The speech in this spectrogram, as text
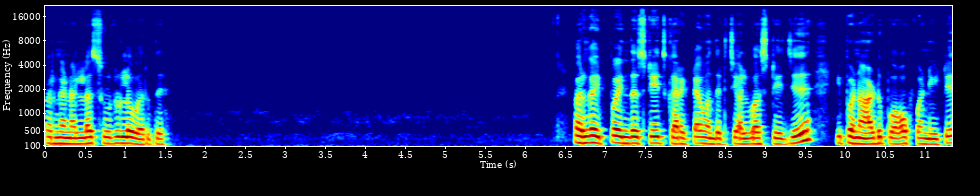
பாருங்கள் நல்லா சுருளை வருது. பாருங்கள் இப்போ இந்த ஸ்டேஜ் கரெக்டாக வந்துடுச்சு அல்வா ஸ்டேஜு இப்போ நான் அடுப்பு ஆஃப் பண்ணிவிட்டு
